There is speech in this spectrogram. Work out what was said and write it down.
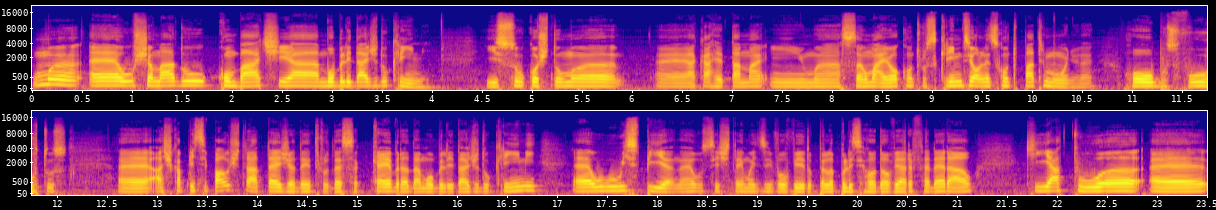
Uma é o chamado combate à mobilidade do crime. Isso costuma é, acarretar em uma ação maior contra os crimes violentos contra o patrimônio, né? Roubos, furtos, é, acho que a principal estratégia dentro dessa quebra da mobilidade do crime é o SPIA, né, o sistema desenvolvido pela Polícia Rodoviária Federal, que atua é,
